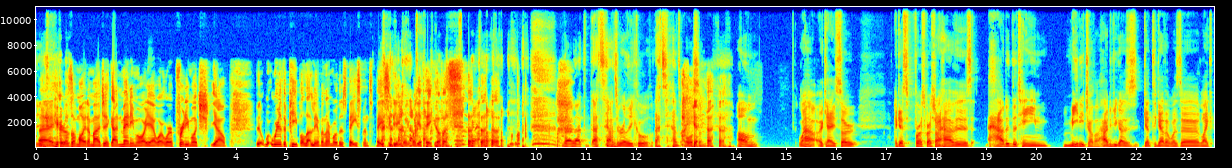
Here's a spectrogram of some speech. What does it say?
Yeah. Uh, Heroes of Might and Magic, and many more. Yeah, we're, we're pretty much, you know we're the people that live in our mother's basement, basically, when, when you think of us. no, that that sounds really cool. That sounds awesome. um, wow. Okay, so I guess first question I have is, how did the team meet each other? How did you guys get together? Was there like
